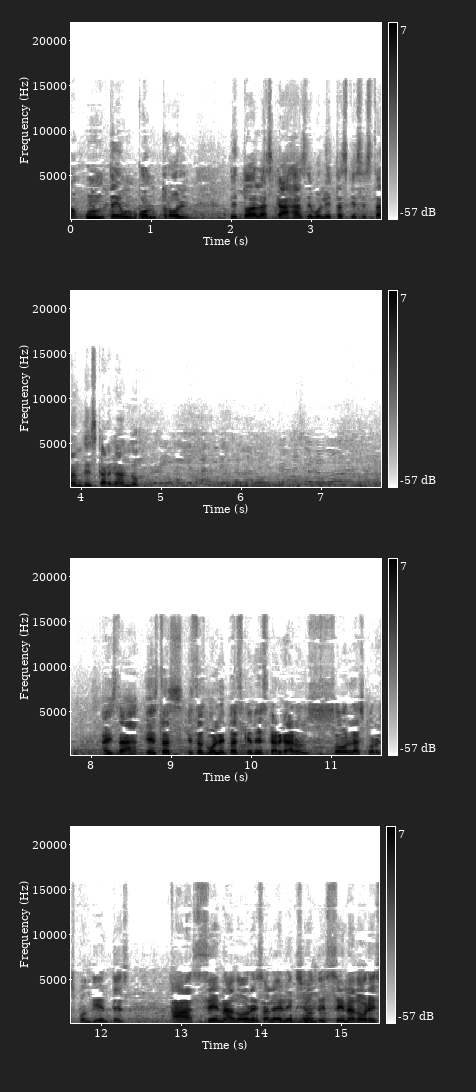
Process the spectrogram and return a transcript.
apunte, un control de todas las cajas de boletas que se están descargando. Ahí está, estas, estas boletas que descargaron son las correspondientes a senadores, a la elección de senadores.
